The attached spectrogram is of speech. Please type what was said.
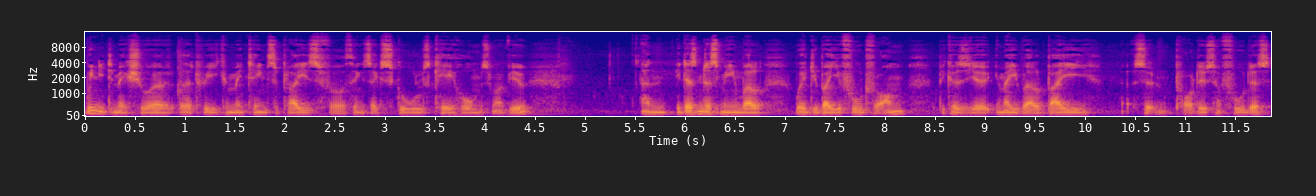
We need to make sure that we can maintain supplies for things like schools, care homes, have you. And it doesn't just mean, well, where do you buy your food from? Because you, you may well buy certain produce and food that's,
